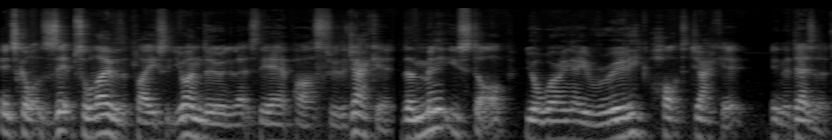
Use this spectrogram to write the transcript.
It's got zips all over the place that you undo and it lets the air pass through the jacket. The minute you stop, you're wearing a really hot jacket in the desert.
